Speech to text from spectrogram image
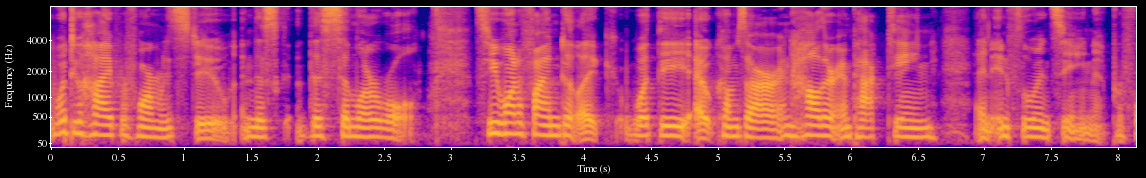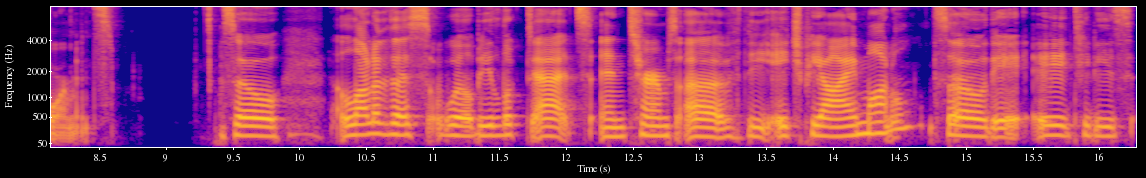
what do high performers do in this this similar role? So you want to find like what the outcomes are and how they're impacting and influencing performance so a lot of this will be looked at in terms of the HPI model, so the ATD's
